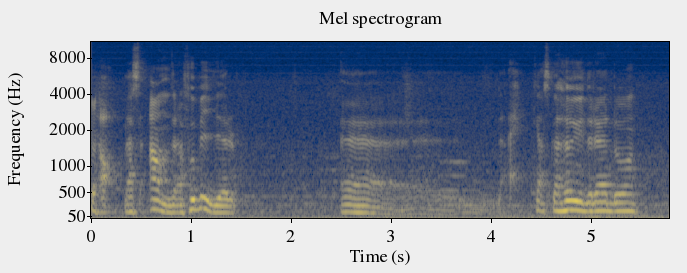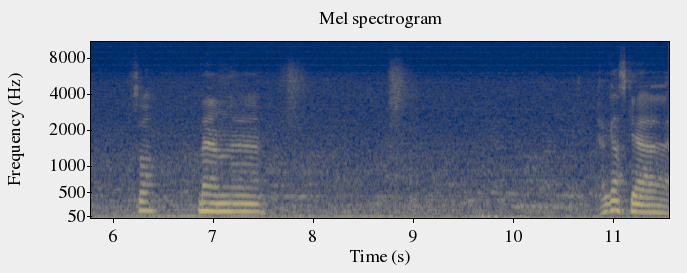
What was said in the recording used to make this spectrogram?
Ja, alltså andra fobier. Eh, nej, ganska höjdrädd och så. Men... Eh, jag är ganska...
